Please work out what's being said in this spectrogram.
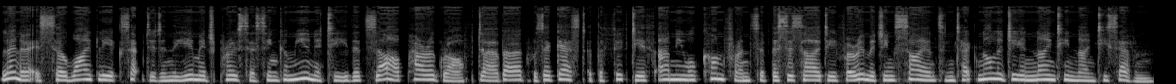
Lena is so widely accepted in the image processing community that Söderberg was a guest at the 50th annual conference of the Society for Imaging Science and Technology in 1997.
